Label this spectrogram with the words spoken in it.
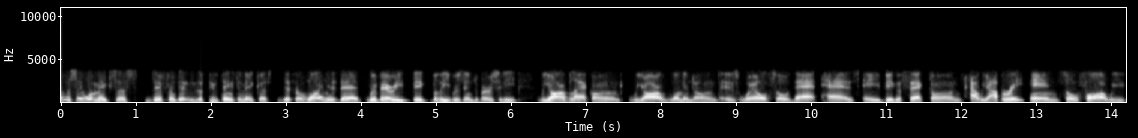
would say what makes us different, there's a few things that make us different. One is that we're very big believers in diversity. We are black owned, we are woman owned as well. So that has a big effect on how we operate. And so far, we've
